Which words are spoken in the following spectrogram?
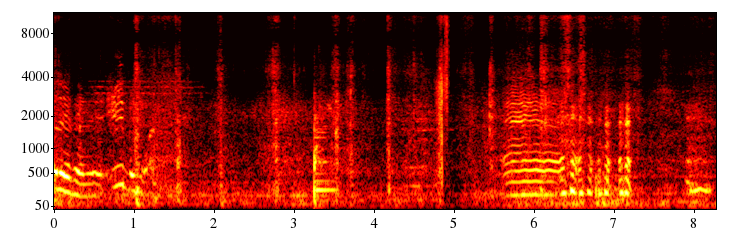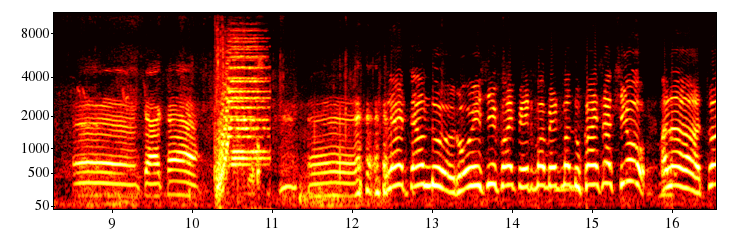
અરે રે એ ભગવાન. કાકા એટલે ચમદુ રોવીસી કોઈ પેટમાં પેટમાં દુખાઈ શકશું અને તો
